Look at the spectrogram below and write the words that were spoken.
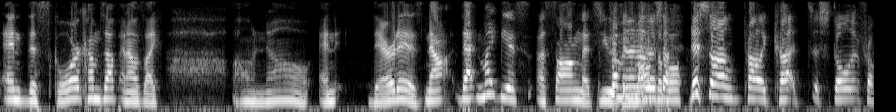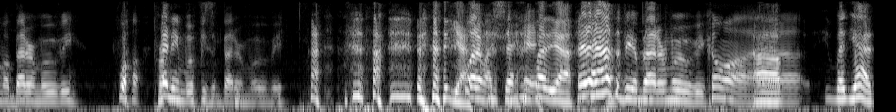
and the score comes up, and I was like, oh no! And there it is. Now that might be a song that's used from in multiple. song. This song probably cut, stole it from a better movie. Well, any movie's a better movie. yeah. What am I saying? But yeah. It has to be a better movie. Come on. Uh, but yeah,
